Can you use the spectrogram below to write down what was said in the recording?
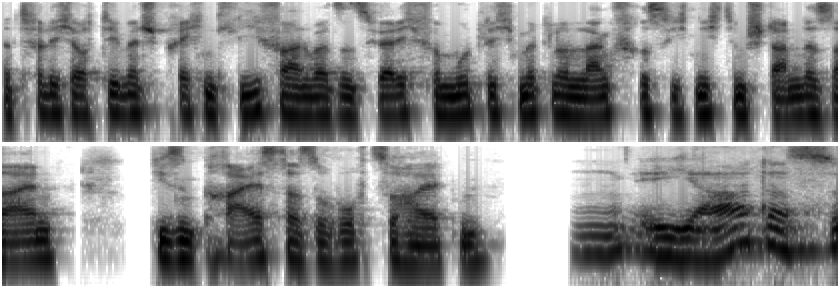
natürlich auch dementsprechend liefern, weil sonst werde ich vermutlich mittel- und langfristig nicht imstande sein, diesen Preis da so hoch zu halten. Ja, das,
